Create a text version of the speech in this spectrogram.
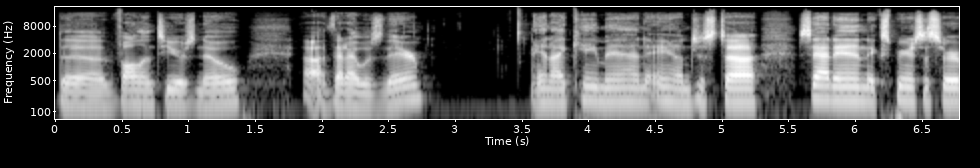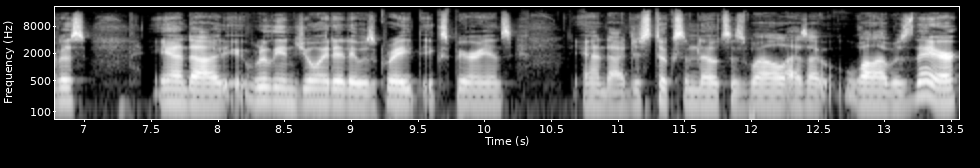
the volunteers know uh, that I was there. And I came in and just uh, sat in, experienced the service, and uh, really enjoyed it. It was a great experience, and I just took some notes as well as I while I was there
